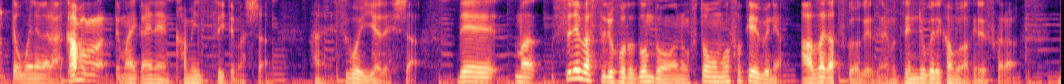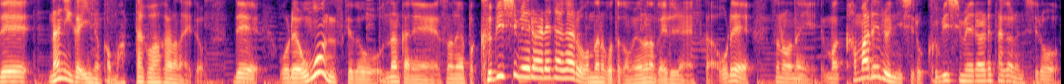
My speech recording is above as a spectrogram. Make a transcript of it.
ーって思いながらガブーって毎回ね噛みついてました。はい、すごい嫌でした。で、まあ、すればするほどどんどんあの太もも鼠径部にあざがつくわけですね。全力で噛むわけですから。で、何がいいのか全くわからないと。で、俺思うんですけど、なんかね、そのやっぱ首絞められたがる女の子とかも世の中いるじゃないですか。俺、その何、まあ、噛まれるにしろ、首絞められたがるにしろ、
